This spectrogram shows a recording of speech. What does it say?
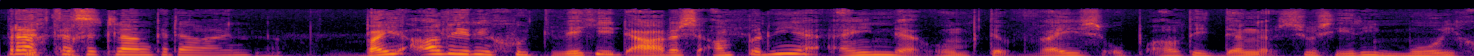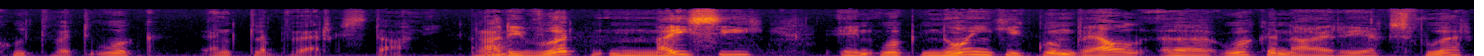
pragtige is- klanke daarin. By al hierdie goed, weet jy, daar is amper nie 'n einde om te wys op al die dinge soos hierdie mooi goed wat ook in klipwerk staan nie. Maar die woord meisie en ook nooitjie kom wel uh, ook in daai reeks voor.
